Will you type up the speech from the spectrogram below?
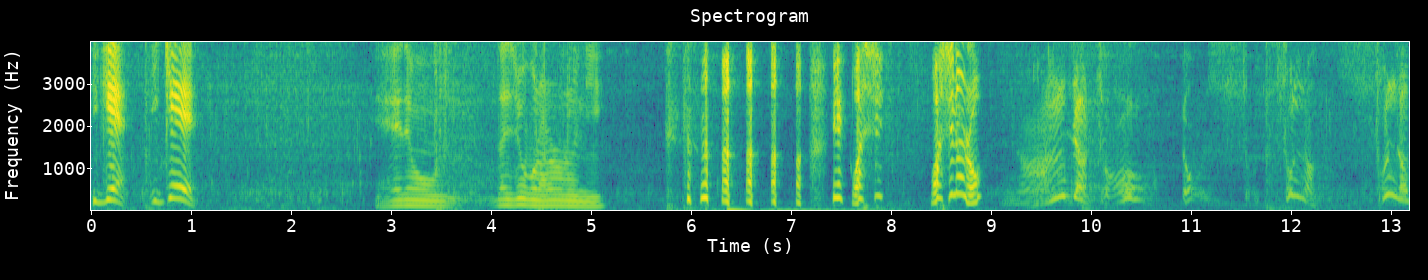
いけいけ。えー、でも大丈夫なのに。えわしわしなの？なんだと。そそんなそんな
